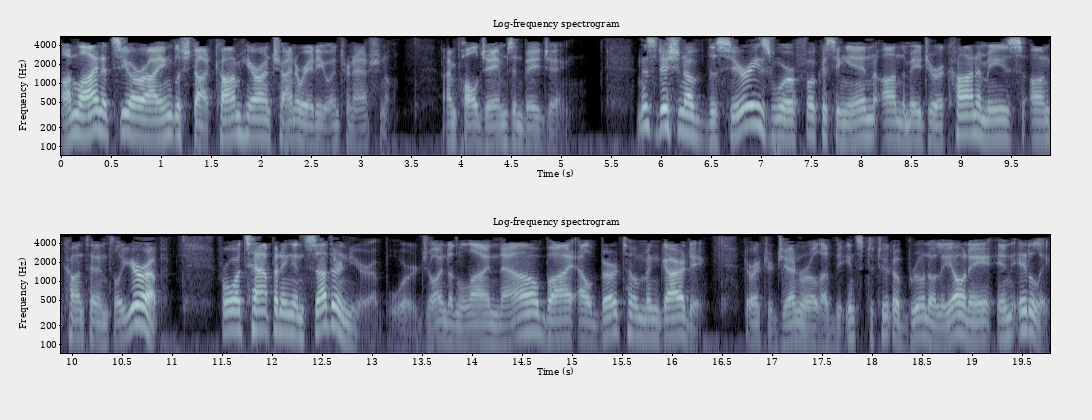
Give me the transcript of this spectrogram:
Online at CRIEnglish.com, here on China Radio International. I'm Paul James in Beijing. In this edition of the series, we're focusing in on the major economies on continental Europe. For what's happening in southern Europe, we're joined on the line now by Alberto Mingardi, Director General of the Instituto Bruno Leoni in Italy.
